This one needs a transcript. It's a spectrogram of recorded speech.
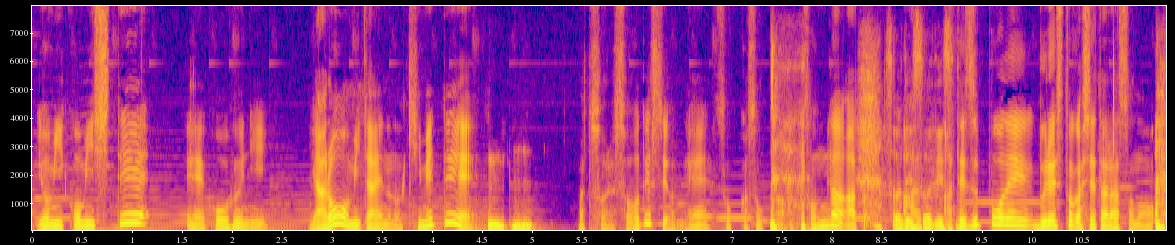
読み込みして、えーこういうふうにやろうみたいなのを決めて、うんうん、まあ、それそうですよね。そっかそっか。そんな、あと、そうですそうですあ当。てずっぽうでブレスとかしてたら、その、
